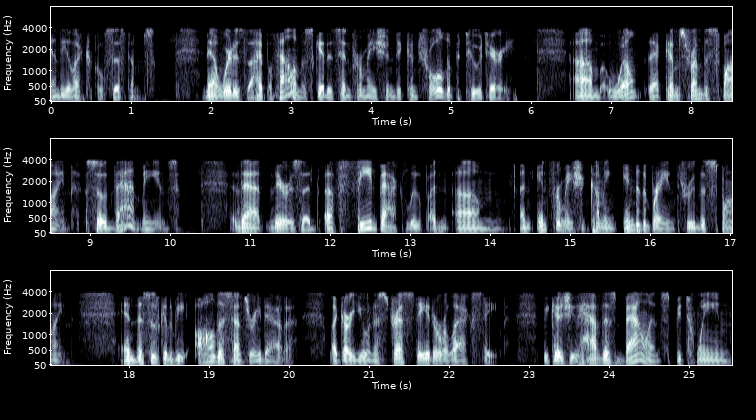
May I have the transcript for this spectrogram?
and the electrical systems. Now, where does the hypothalamus get its information to control the pituitary? Um, well, that comes from the spine. So that means that there's a, a feedback loop, an, um, an information coming into the brain through the spine. And this is going to be all the sensory data. Like, are you in a stress state or relaxed state? Because you have this balance between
